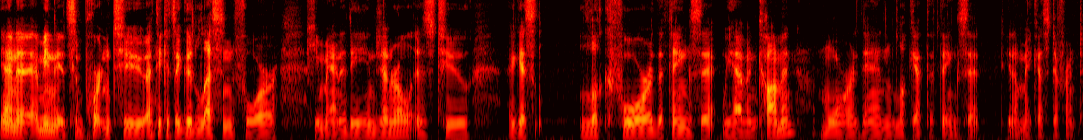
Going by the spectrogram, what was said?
Yeah, and uh, I mean, it's important to, I think it's a good lesson for humanity in general is to, I guess, look for the things that we have in common more than look at the things that, you know, make us different.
